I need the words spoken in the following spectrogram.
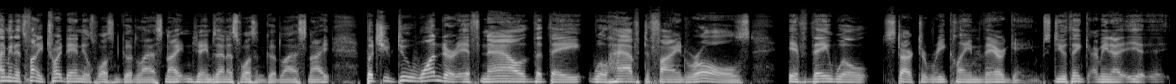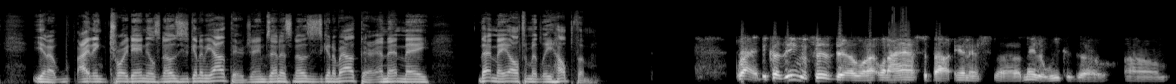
I mean, it's funny. Troy Daniels wasn't good last night, and James Ennis wasn't good last night. But you do wonder if now that they will have defined roles, if they will start to reclaim their games. Do you think? I mean, you know, I think Troy Daniels knows he's going to be out there. James Ennis knows he's going to be out there, and that may that may ultimately help them. Right, because even Fizdale, when I, when I asked about Ennis uh, maybe a week ago, um,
